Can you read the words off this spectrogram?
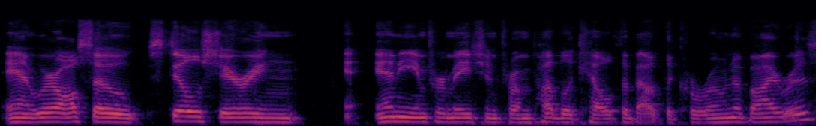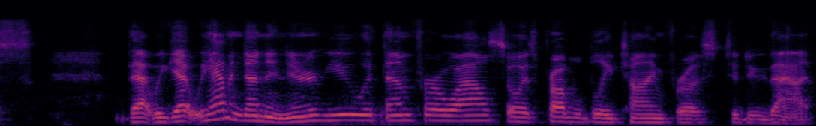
And we're also still sharing any information from public health about the coronavirus that we get. We haven't done an interview with them for a while, so it's probably time for us to do that.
